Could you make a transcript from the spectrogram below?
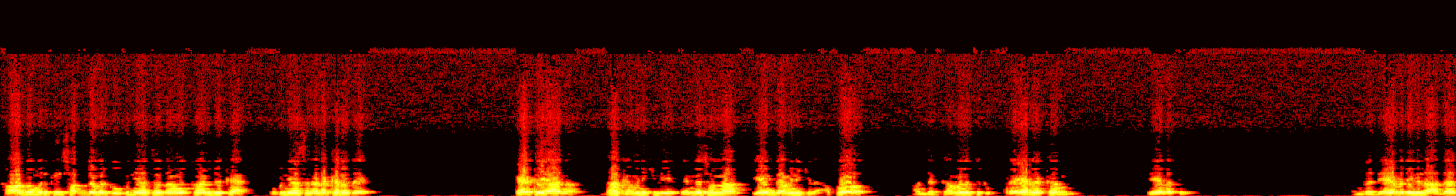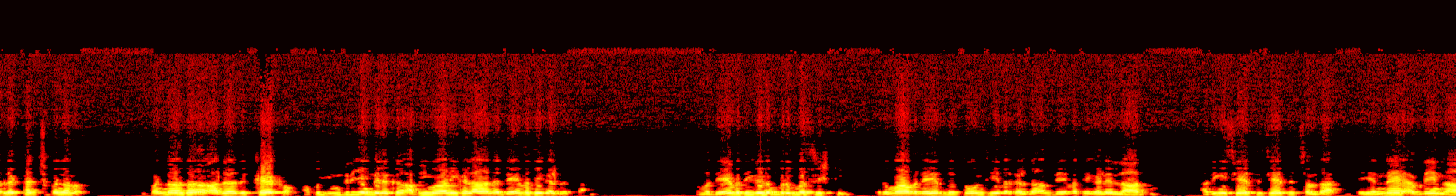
காதும் இருக்கு சப்தம் இருக்கு உபன்யாசம் தான் உட்கார்ந்து இருக்க உபன்யாசம் நடக்கிறது. கேட்டையா நான்? கவனிக்கலையே. என்ன சொன்னா? ஏன் கவனிக்கல? அப்போ அந்த கவனத்துக்கு பிரேரகம் தேவதை. அந்த தேவதைகளை அத அதுல டச் பண்ணணும். பண்ணாதான் அது அது கேட்கும். அப்ப இந்திரியங்களுக்கு அபிமானிகளான தேவதைகள் இருக்கா நம்ம தேவதைகளும் பிரம்ம சிருஷ்டி. பெருமாவிலேருந்து தோன்றியவர்கள் தான் தேவதைகள் எல்லாரும். அதையும் சேர்த்து சேர்த்து சொல்றார். என்ன அப்படின்னா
